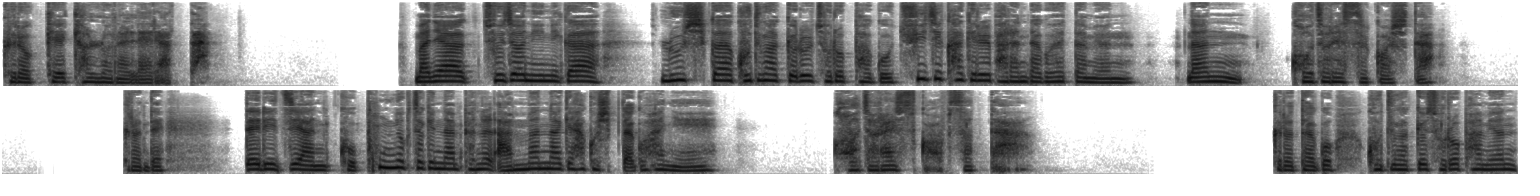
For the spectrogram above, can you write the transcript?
그렇게 결론을 내렸다. 만약 주전이니가 루시가 고등학교를 졸업하고 취직하기를 바란다고 했다면 난 거절했을 것이다. 그런데 때리지 않고 폭력적인 남편을 안 만나게 하고 싶다고 하니 거절할 수가 없었다. 그렇다고 고등학교 졸업하면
